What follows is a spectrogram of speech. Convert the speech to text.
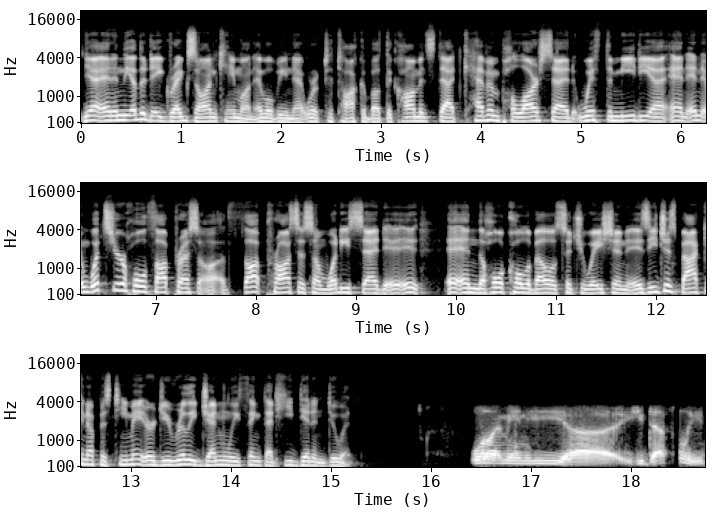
Yeah, and in the other day, Greg Zaun came on MLB Network to talk about the comments that Kevin Pillar said with the media, and and, and what's your whole thought press uh, thought process on what he said it, and the whole Colabello situation? Is he just backing up his teammate, or do you really genuinely think that he didn't do it? Well, I mean, he uh, he definitely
